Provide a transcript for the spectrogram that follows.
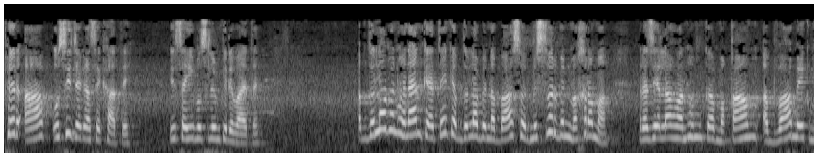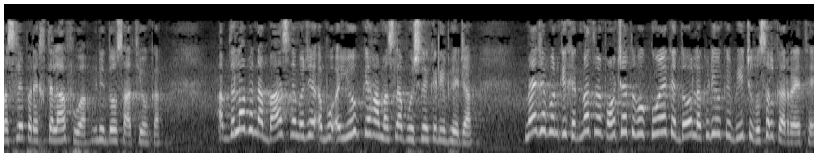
پھر آپ اسی جگہ سے کھاتے۔ یہ صحیح مسلم کی روایت ہے۔ عبداللہ بن حنین کہتے ہیں کہ عبداللہ بن عباس اور مصور بن مخرمہ رضی اللہ عنہم کا مقام ابوا میں ایک مسئلے پر اختلاف ہوا یعنی دو ساتھیوں کا۔ عبداللہ بن عباس نے مجھے ابو ایوب کے ہاں مسئلہ پوچھنے کے لیے بھیجا۔ میں جب ان کی خدمت میں پہنچا تو وہ کنویں کے دو لکڑیوں کے بیچ غسل کر رہے تھے۔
